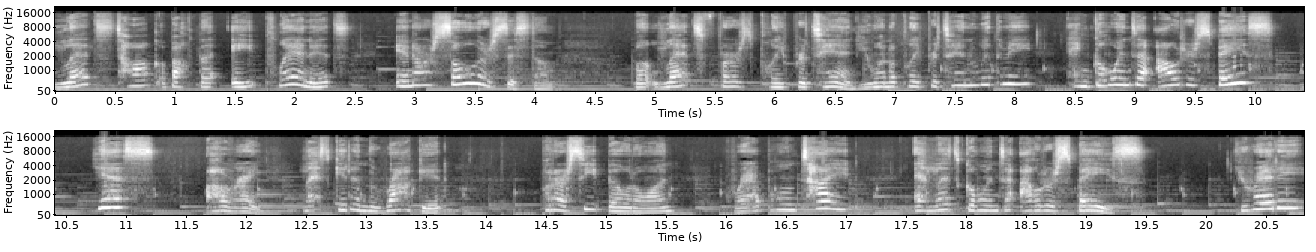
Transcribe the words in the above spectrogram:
let's talk about the eight planets in our solar system. But let's first play pretend. You want to play pretend with me and go into outer space? Yes? All right, let's get in the rocket, put our seatbelt on, grab on tight, and let's go into outer space. You ready?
